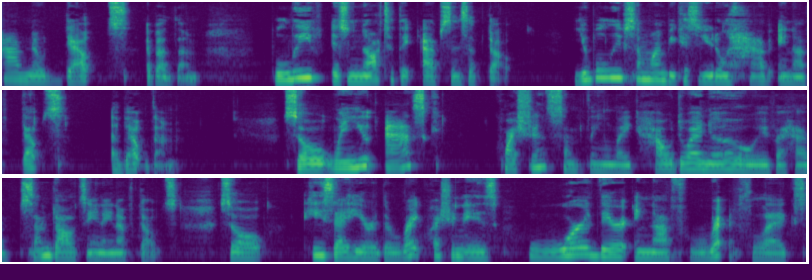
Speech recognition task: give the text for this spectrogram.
have no doubts about them. Belief is not the absence of doubt. You believe someone because you don't have enough doubts about them. So when you ask questions, something like, How do I know if I have some doubts and enough doubts? So he said here the right question is, Were there enough red flags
